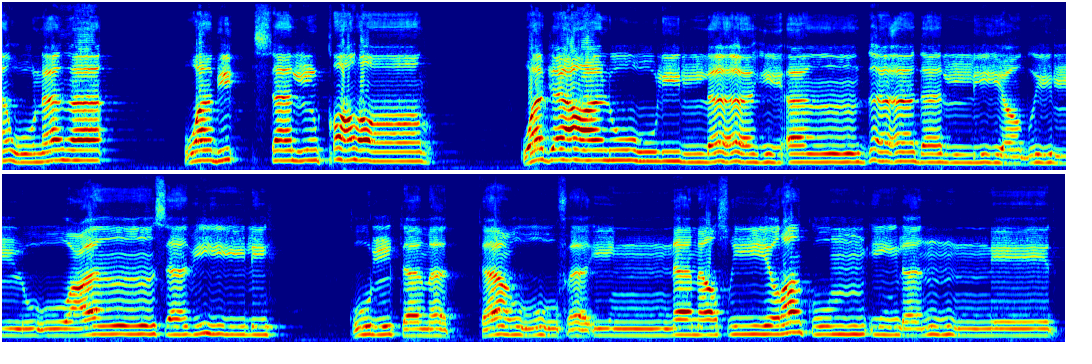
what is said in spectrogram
يصلونها وبئس القرار. وجعلوا لله أندادا ليضلوا عن سبيله قل تمتعوا فإن مصيركم إلى النير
